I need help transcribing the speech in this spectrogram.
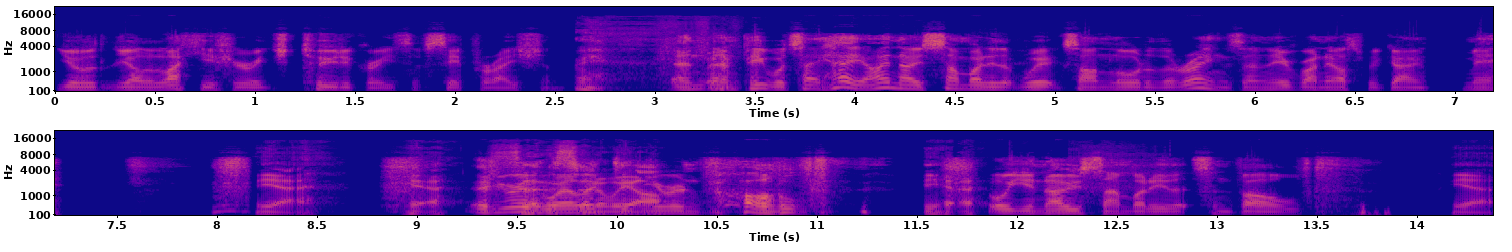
you're you're lucky if you reach two degrees of separation. And and people would say, hey, I know somebody that works on Lord of the Rings, and everyone else would go, meh. Yeah, yeah. If you're So- in so we Wellington, all. you're involved, Yeah, or you know somebody that's involved. yeah.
